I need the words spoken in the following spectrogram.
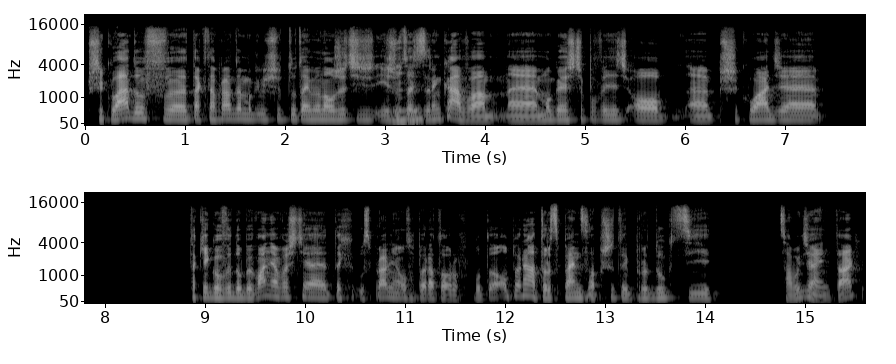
Przykładów e, tak naprawdę moglibyśmy tutaj mnożyć i, rzucać mhm. z rękawa. E, mogę jeszcze powiedzieć o e, przykładzie takiego wydobywania właśnie tych usprawnień od operatorów, bo to operator spędza przy tej produkcji cały dzień, tak?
